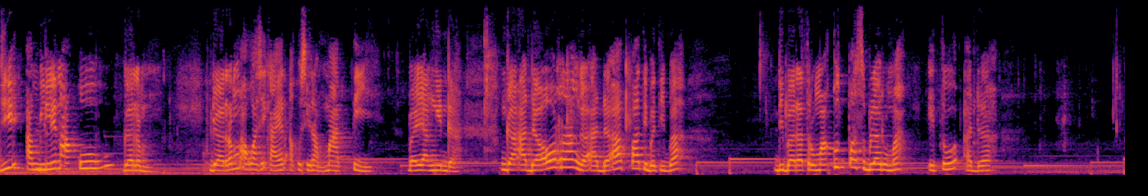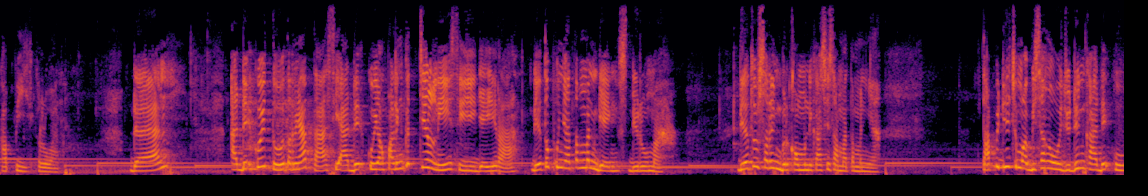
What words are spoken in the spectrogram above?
Ji ambilin aku garam. Garam aku kasih ke air aku siram. Mati. Bayangin dah. Nggak ada orang nggak ada apa. Tiba-tiba di barat rumahku pas sebelah rumah itu ada api keluar. Dan adekku itu ternyata si adekku yang paling kecil nih si Jaira dia tuh punya temen gengs di rumah dia tuh sering berkomunikasi sama temennya. Tapi dia cuma bisa ngewujudin ke adekku.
